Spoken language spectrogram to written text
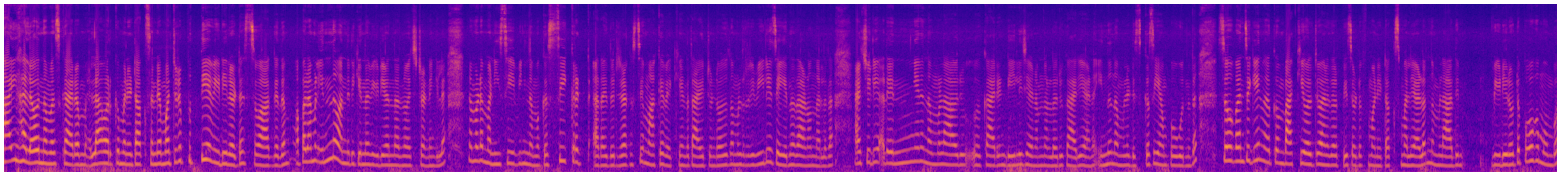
ഹായ് ഹലോ നമസ്കാരം. എല്ലാവർക്കും മണി ടോക്സിന്റെ മറ്റൊരു പുതിയ വീഡിയോയിലോട്ട് സ്വാഗതം. അപ്പോൾ നമ്മൾ ഇന്ന് വന്നിരിക്കുന്ന വീഡിയോ എന്താണെന്ന് വെച്ചിട്ടുണ്ടെങ്കിൽ നമ്മുടെ മണി സേവിങ് നമുക്ക് സീക്രട്ട് അതായത് ഒരു രഹസ്യമാക്കി വെക്കേണ്ടതായിട്ടുണ്ടോ. അത് നമ്മൾ റിവീൽ ചെയ്യുന്നതാണോ നല്ലത്? ആക്ച്വലി അതെങ്ങനെ നമ്മൾ ആ ഒരു കാര്യം ഡീൽ ചെയ്യണം എന്നുള്ളൊരു കാര്യമാണ് ഇന്ന് നമ്മൾ ഡിസ്കസ് ചെയ്യാൻ പോകുന്നത്. So once again welcome back you all to another episode of money talks Malayalam നമ്മൾ ആദ്യം വീഡിയോയിലോട്ട് പോകും മുമ്പ്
